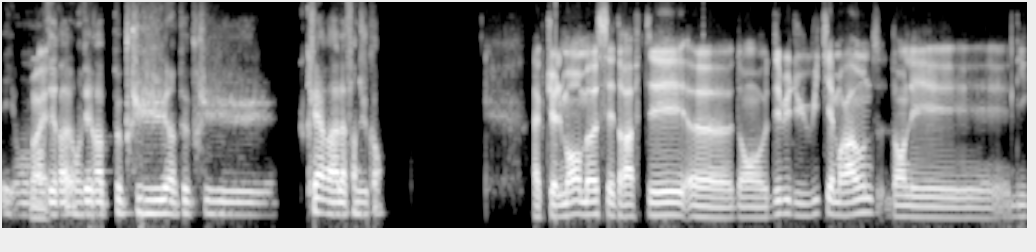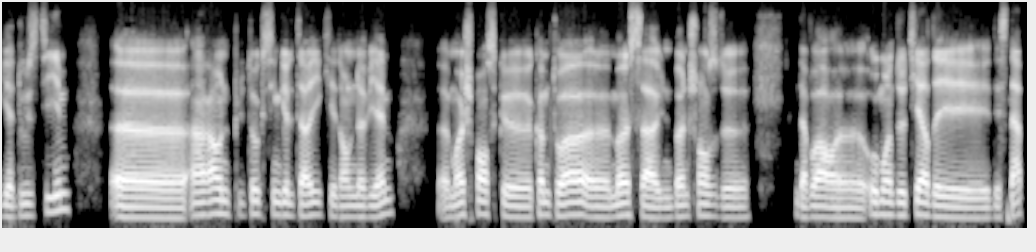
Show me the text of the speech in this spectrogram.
Et on, verra, on verra un peu plus, un peu plus clair à la fin du camp. Actuellement, Moss est drafté euh, dans, au début du huitième round dans les ligues à 12 teams. Euh, un round plutôt que Singletary qui est dans le neuvième. Euh, moi, je pense que, comme toi, euh, Moss a une bonne chance de d'avoir euh, au moins deux tiers des, des snaps.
